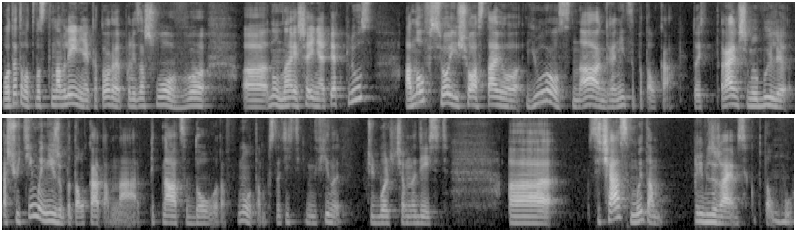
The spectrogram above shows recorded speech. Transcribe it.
вот это вот восстановление, которое произошло в, ну, на решение ОПЕК+, оно все еще оставило Urals на границе потолка. То есть раньше мы были ощутимо ниже потолка там, на 15 долларов, ну там по статистике Минфина чуть больше, чем на 10. А сейчас мы там приближаемся к потолку.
